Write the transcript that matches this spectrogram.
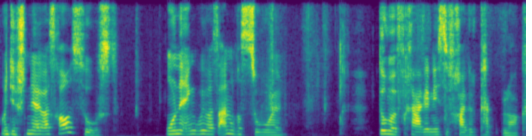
und dir schnell was raussuchst, ohne irgendwie was anderes zu holen. Dumme Frage, nächste Frage, Kackblock.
